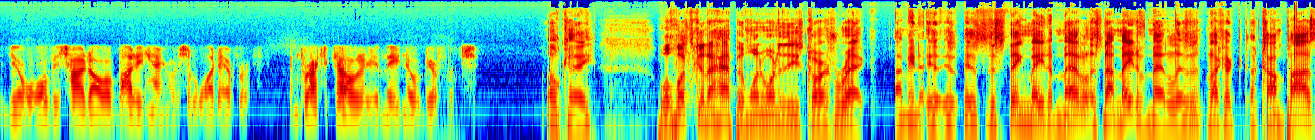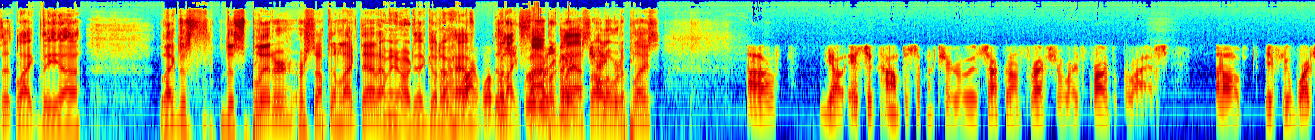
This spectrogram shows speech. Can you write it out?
you know all these high dollar body hangers and whatever. In practicality, it made no difference. Okay. Well, what's going to happen when one of these cars wreck? I mean, is, is this thing made of metal? It's not made of metal, is it? Like a, a composite, like the uh, like the the splitter or something like that. I mean, are they going to have Right, well, the like splitter's made of fiberglass all over the place? Uh, yeah, it's a composite material. It's not going to fracture like fiberglass. Uh, if you watch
